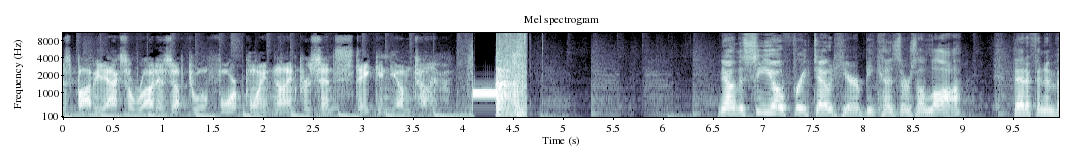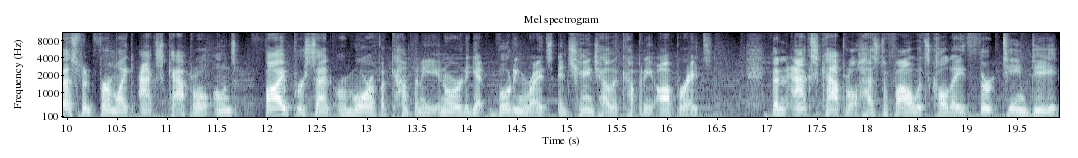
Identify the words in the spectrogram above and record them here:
is Bobby Axelrod is up to a 4.9% stake in Yumtime. Now, the CEO freaked out here because there's a law that if an investment firm like Axe Capital owns 5% or more of a company in order to get voting rights and change how the company operates, then Axe Capital has to file what's called a 13D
